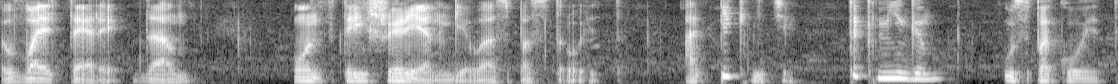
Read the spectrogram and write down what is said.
Вольтеры дам. Он в три шеренги вас построит. А пикните, так мигом успокоит.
